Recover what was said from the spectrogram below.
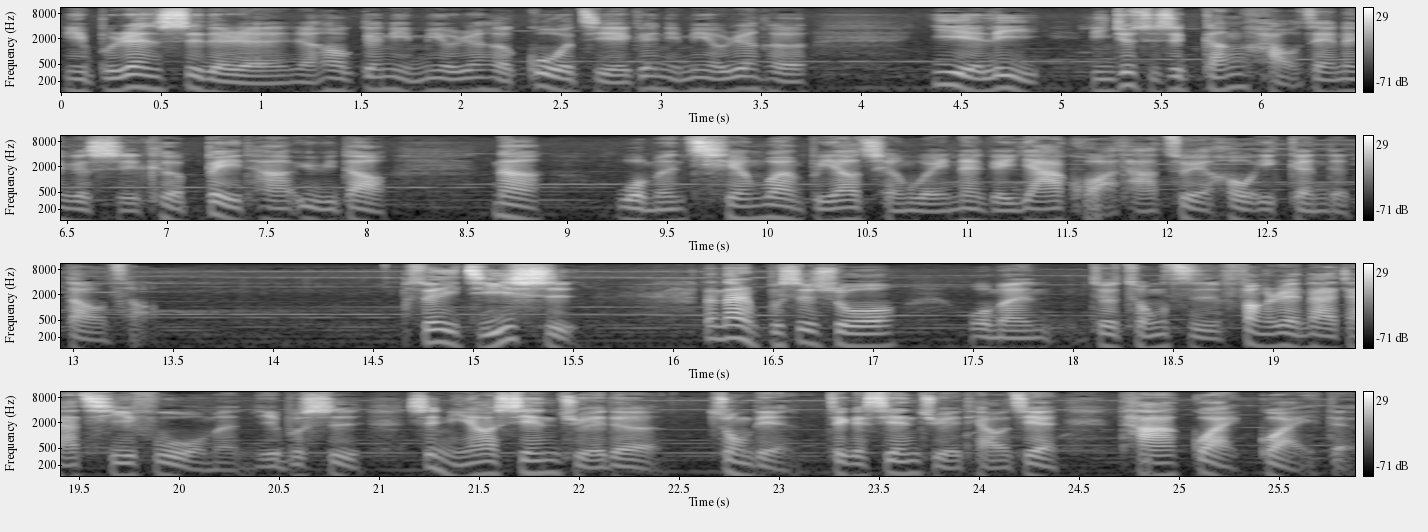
你不认识的人，然后跟你没有任何过节，跟你没有任何业力，你就只是刚好在那个时刻被他遇到。那我们千万不要成为那个压垮他最后一根的稻草。所以，即使，但当然不是说我们就从此放任大家欺负我们，也不是，是你要先觉得。重点，这个先决条件，他怪怪的，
